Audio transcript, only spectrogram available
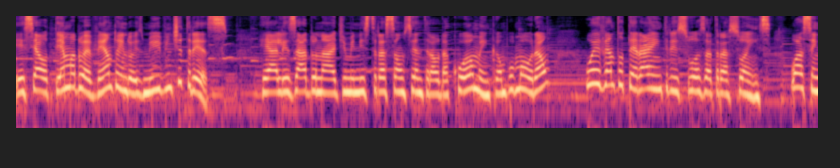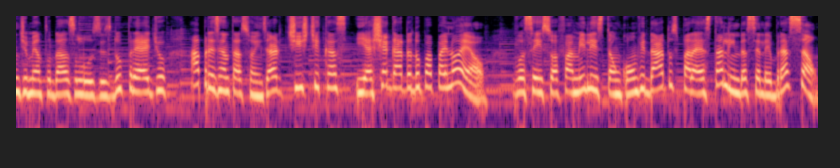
Esse é o tema do evento em 2023. Realizado na administração central da Coama, em Campo Mourão, o evento terá entre suas atrações o acendimento das luzes do prédio, apresentações artísticas e a chegada do Papai Noel. Você e sua família estão convidados para esta linda celebração.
